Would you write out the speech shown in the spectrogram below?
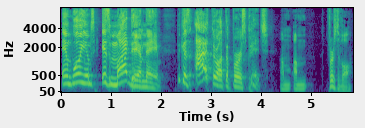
and Williams is my damn name because I threw out the first pitch. I'm, I'm, first of all,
